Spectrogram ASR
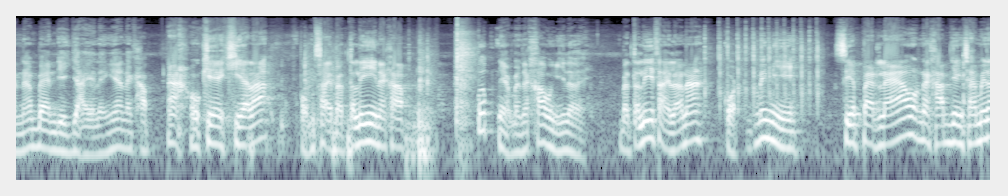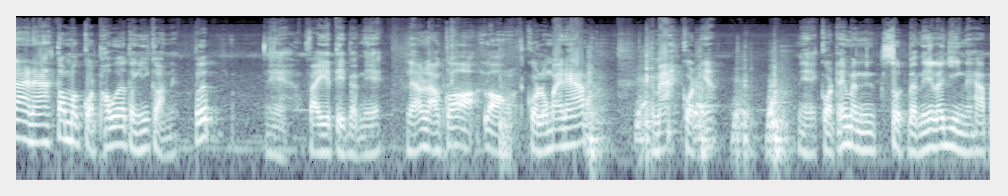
นด์นะแบรนด์ใหญ่ๆอะไรเงี้ยนะครับอะโอเคเคลียร์ละผมใส่แบตเตอรี่นะครับปุ๊บเนี่ยมันจะเข้าอย่างนี้เลย แบตเตอรี่ใส่แล้วนะ กดไม่มีเสียบแบตแล้วนะครับยังใช้ไม่ได้นะ ต้องมากด power ตรงนี้ก่อนปุ๊บเนี่ยไฟจะติดแบบนี้ แล้วเราก็ลองกดลงไปนะครับ เห็นไหมกดเนี้ยเนี่ยกดให้มันสุดแบบนี้แล้วยิงนะครับ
